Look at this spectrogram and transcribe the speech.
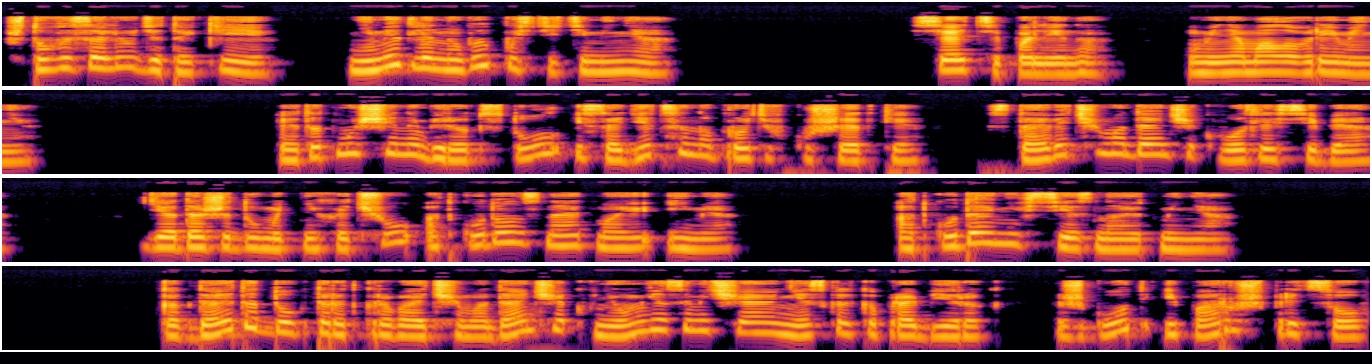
«Что вы за люди такие? Немедленно выпустите меня!» «Сядьте, Полина. У меня мало времени». Этот мужчина берет стул и садится напротив кушетки, ставит чемоданчик возле себя. Я даже думать не хочу, откуда он знает мое имя. Откуда они все знают меня. Когда этот доктор открывает чемоданчик, в нем я замечаю несколько пробирок, жгут и пару шприцов,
